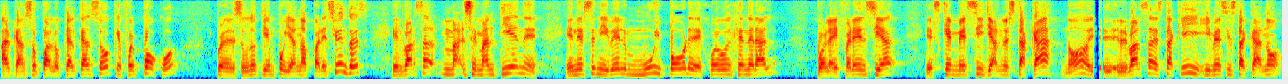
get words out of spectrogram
alcanzó para lo que alcanzó, que fue poco, pero en el segundo tiempo ya no apareció. Entonces, el Barça se mantiene en ese nivel muy pobre de juego en general, por la diferencia es que Messi ya no está acá, ¿no? El Barça está aquí y Messi está acá, no.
